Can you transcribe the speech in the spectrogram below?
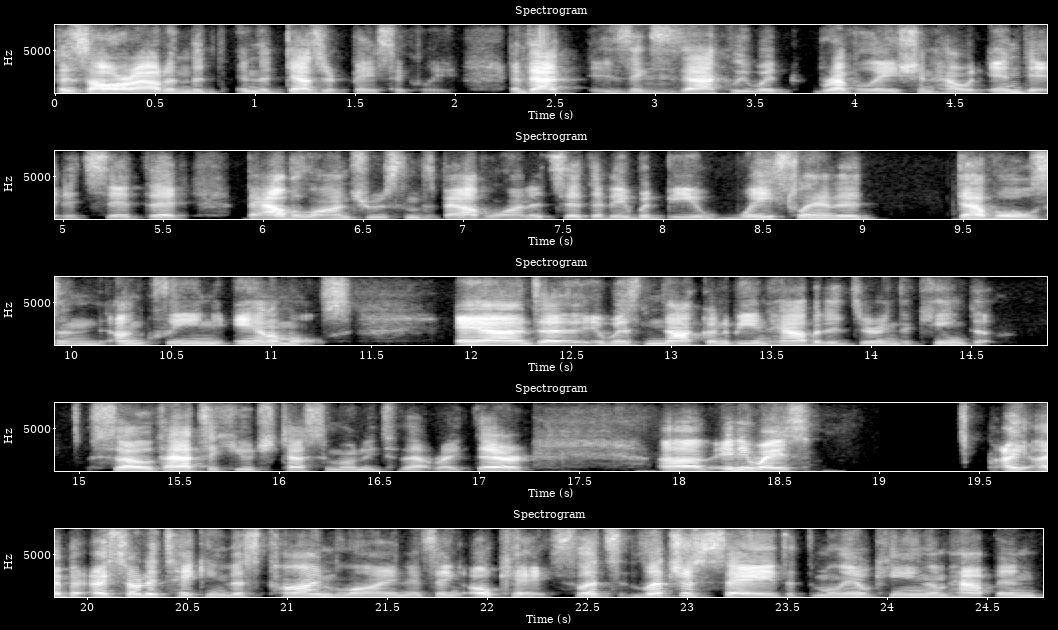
bazaar out in the in the desert, basically. And that is hmm. exactly what Revelation how it ended. It said that Babylon, Jerusalem's Babylon, it said that it would be a wasteland of devils and unclean animals and uh, it was not going to be inhabited during the kingdom. So that's a huge testimony to that right there. Uh, anyways, I, I, I started taking this timeline and saying, okay, so let's let's just say that the millennial kingdom happened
